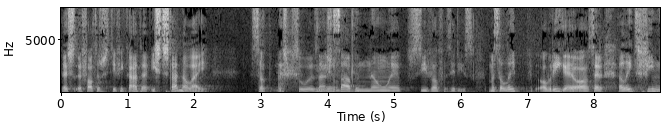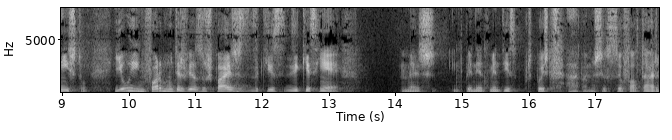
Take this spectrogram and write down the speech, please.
a, a falta justificada. Isto está na lei. Só que as pessoas Ninguém acham sabe. que não é possível fazer isso. Mas a lei obriga, ou seja, a lei define isto. E eu informo muitas vezes os pais de que, de que assim é. Mas independentemente disso, porque depois, ah, pá, mas se eu faltar,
